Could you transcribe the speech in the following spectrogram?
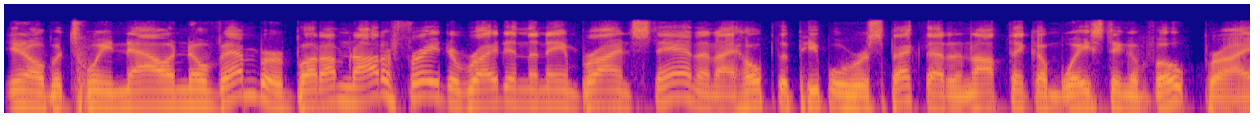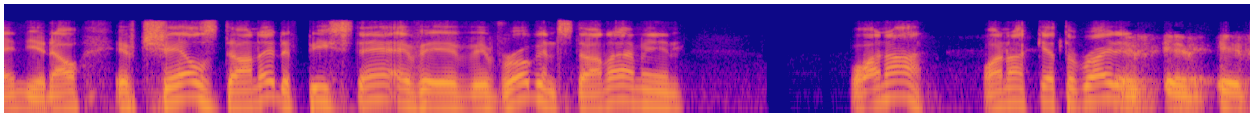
you know, between now and November. But I'm not afraid to write in the name Brian Stann, and I hope that people respect that and not think I'm wasting a vote, Brian. You know, if Chael's done it, if B Stann, if, if, if Rogan's done it, I mean, why not? Why not get the right? If, if if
